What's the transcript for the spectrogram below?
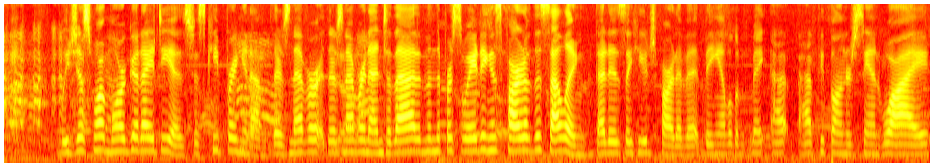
we just want more good ideas. Just keep bringing them. There's never there's never an end to that. And then the persuading is part of the selling. That is a huge part of it. Being able to make have people understand why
